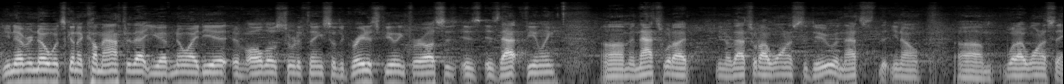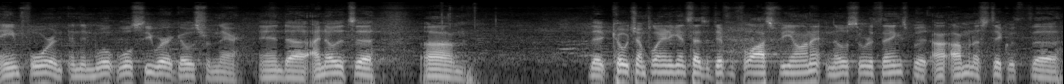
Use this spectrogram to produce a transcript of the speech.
you never know what's going to come after that. You have no idea of all those sort of things. So the greatest feeling for us is, is, is that feeling, um, and that's what I you know that's what I want us to do, and that's the, you know um, what I want us to aim for, and, and then we'll we'll see where it goes from there. And uh, I know that's a. Um, the coach I'm playing against has a different philosophy on it and those sort of things. But I, I'm going to stick with the.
